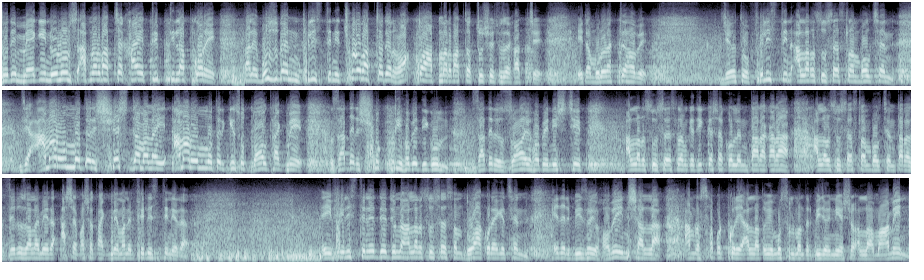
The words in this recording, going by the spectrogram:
যদি ম্যাগি নুডলস আপনার বাচ্চা খায়, তৃপ্তি লাভ করে, তাহলে বুঝবেন ফিলিস্তিনি ছোট বাচ্চাদের রক্ত আপনার বাচ্চা চুষে চুষে খাচ্ছে। এটা মনে রাখতে হবে। যেহেতু ফিলিস্তিন আল্লাহ রসুল ইসলাম বলছেন যে, আমার উম্মতের শেষ জামানায় আমার উম্মতের কিছু দল থাকবে, যাদের শক্তি হবে দ্বিগুণ, যাদের জয় হবে নিশ্চিত। আল্লাহ রসুল ইসলামকে জিজ্ঞাসা করলেন, তারা কারা? আল্লাহ রসুল ইসলাম বলছেন, তারা জেরুজালামের আশেপাশে থাকবে মানে ফিলিস্তিনিরা। এই ফিলিস্তিনিদের জন্য আল্লাহ রসুল ইসলাম দোয়া করে গেছেন। এদের বিজয় হবে ইনশাল্লাহ আমরা সাপোর্ট করি আল্লাহ তুমি মুসলমানদের বিজয় নিয়ে এসো। আল্লাহ আমিন।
